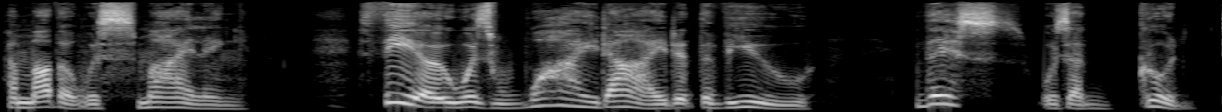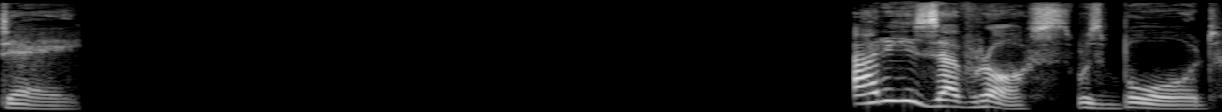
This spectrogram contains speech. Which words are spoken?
Her mother was smiling. Theo was wide eyed at the view. This was a good day. Ari Zavros was bored.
